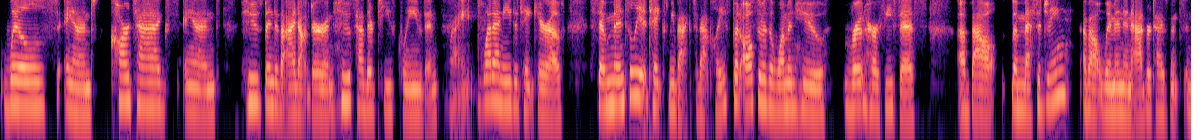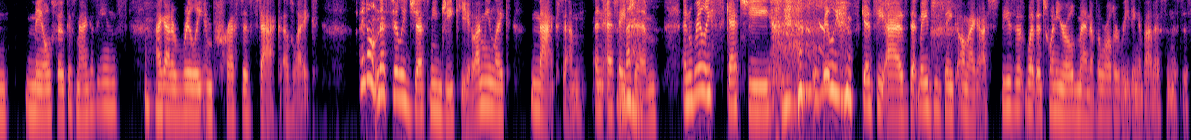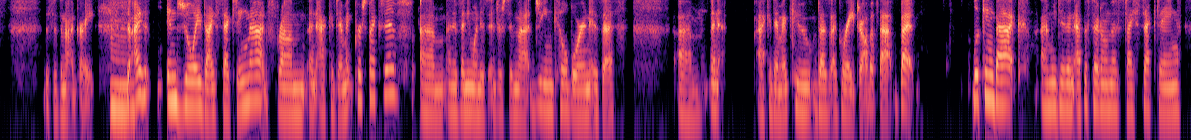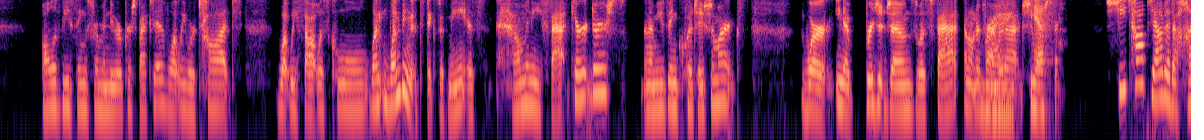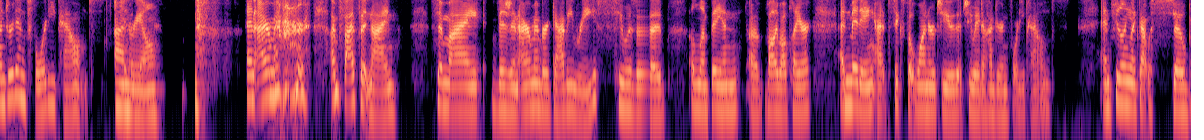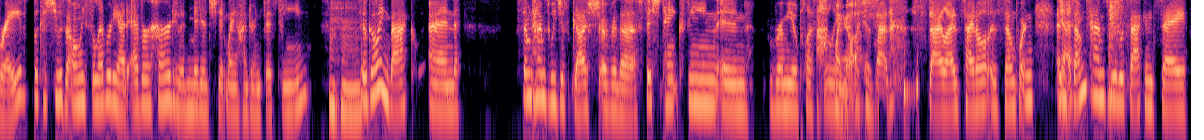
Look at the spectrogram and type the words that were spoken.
wills and car tags and who's been to the eye doctor and who's had their teeth cleaned and right what I need to take care of. So mentally it takes me back to that place, but also as a woman who wrote her thesis about the messaging about women in advertisements in male focused magazines, mm-hmm. I got a really impressive stack of like I don't necessarily just mean GQ. I mean like Maxim and FHM and really sketchy, really sketchy ads that made you think, oh my gosh, these are what the 20 year old men of the world are reading about us. And this is, this is not great. Mm. So I enjoy dissecting that from an academic perspective. Um, and if anyone is interested in that, Jean Kilbourne is a, um, an academic who does a great job of that. But looking back, and we did an episode on this dissecting all of these things from a newer perspective, what we were taught, what we thought was cool. One one thing that sticks with me is how many fat characters, and I'm using quotation marks, were, you know, Bridget Jones was fat. I don't know if you right. remember that. She yes. was she topped out at 140 pounds. Unreal. and I remember I'm five foot nine. So my vision, I remember Gabby Reece, who was a Olympian a volleyball player, admitting at six foot one or two that she weighed 140 pounds and feeling like that was so brave because she was the only celebrity I'd ever heard who admitted she didn't weigh 115. Mm-hmm. So going back and sometimes we just gush over the fish tank scene in Romeo plus Oh my Juliet gosh. because that stylized title is so important. And Yes. sometimes we look back and say,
